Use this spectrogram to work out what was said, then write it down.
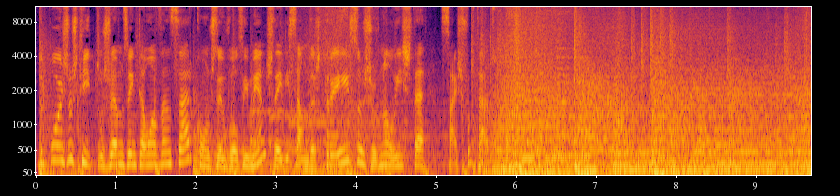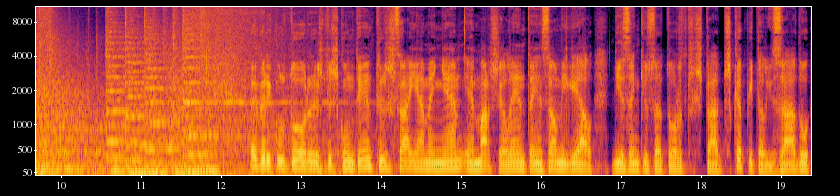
Depois dos títulos, vamos então avançar com os desenvolvimentos da edição das três, o jornalista Sais Furtado. Agricultores descontentes saem amanhã em marcha lenta em São Miguel. Dizem que o setor está descapitalizado,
